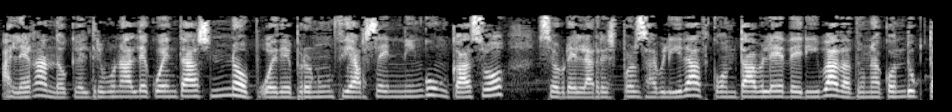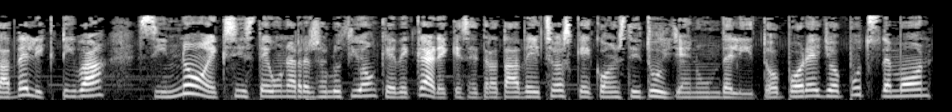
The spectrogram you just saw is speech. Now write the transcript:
alegando que el Tribunal de Cuentas no puede pronunciarse en ningún caso sobre la responsabilidad contable derivada de una conducta delictiva si no existe una resolución que declare que se trata de hechos que constituyen un delito. Por ello, Puigdemont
